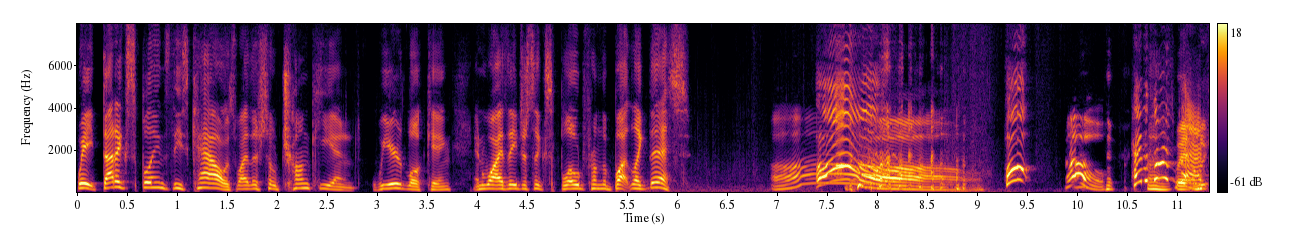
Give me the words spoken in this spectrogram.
Wait, that explains these cows, why they're so chunky and weird looking, and why they just explode from the butt like this. Oh. Oh! Oh! oh. Hey, the car's Wait, back.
